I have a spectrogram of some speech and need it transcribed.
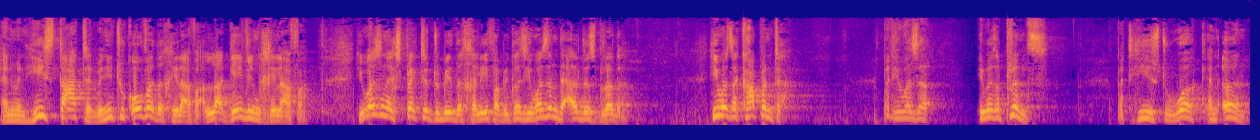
And when he started, when he took over the Khilafah, Allah gave him Khilafah. He wasn't expected to be the Khalifa because he wasn't the eldest brother. He was a carpenter. But he was a, he was a prince. But he used to work and earn.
